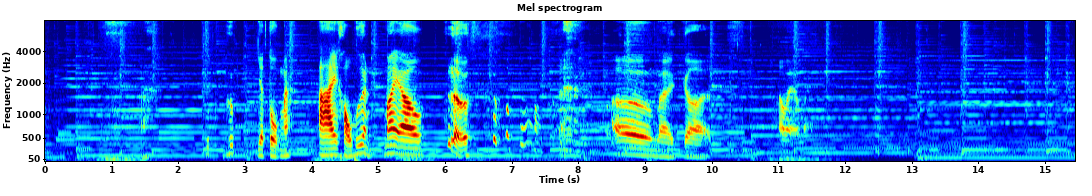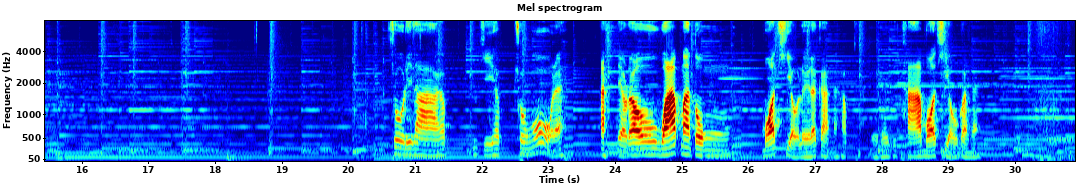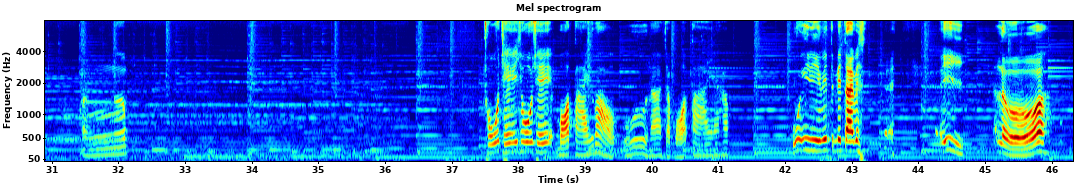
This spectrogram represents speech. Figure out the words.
ฮึบฮึบอย่าตกนะ อายเขาเพื่อนไม่เอาเหรอโอ้ my god เอาใหม่เอาใหม่โชว์ลีลาครับ เมื่อกี้ครับโชว์โง่นะอะเดี๋ยวเราวาร์ปมาตรงบอสเขียวเลยแล้วกันนะครับเดี๋ยวได้ที่ท้าบอสเขียวก่อนนะปึ๊บโชว์เชโชว์เชบอสตายหรือเปล่าโอ้น่าจะบอสตายนะครับอุ้ยนี่ไม่ไม่ตายไปเอ้ยฮัลโหล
